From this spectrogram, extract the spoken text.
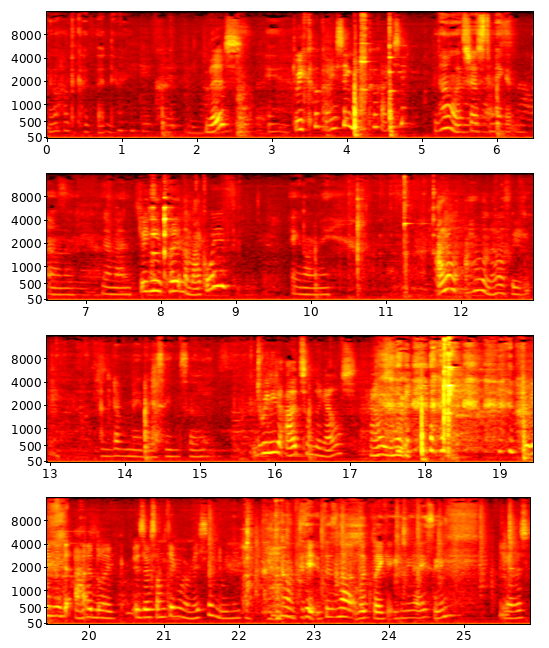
We? Don't have to cook that, do we? This? Yeah. Do we cook icing? Do we cook icing? No, it's just to make it. I don't know. Never mind. Do we need to put it in the microwave? Ignore me. I don't. I don't know if we. I've never made icing, so. Do we need to add something else? I don't know. Do we need to add like? Is there something we're missing? Do we need to? no, but it does not look like it can be icing. Yeah, this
